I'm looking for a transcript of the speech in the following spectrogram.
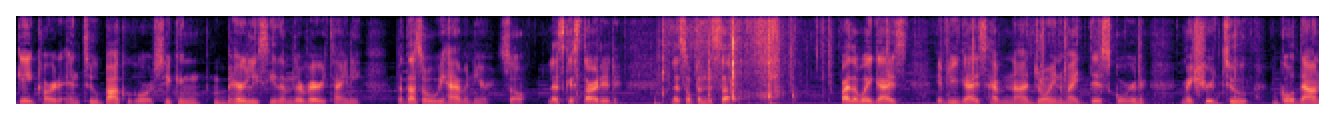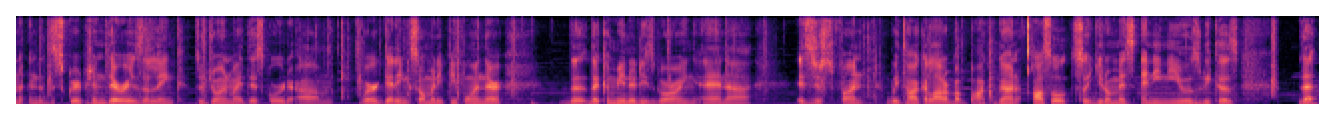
gate card, and two Baku cores. So you can barely see them. They're very tiny, but that's what we have in here. So let's get started. Let's open this up. By the way, guys, if you guys have not joined my Discord, make sure to go down in the description. There is a link to join my Discord. Um, we're getting so many people in there. The the community is growing and uh, it's just fun. We talk a lot about Bakugan. Also, so you don't miss any news because the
